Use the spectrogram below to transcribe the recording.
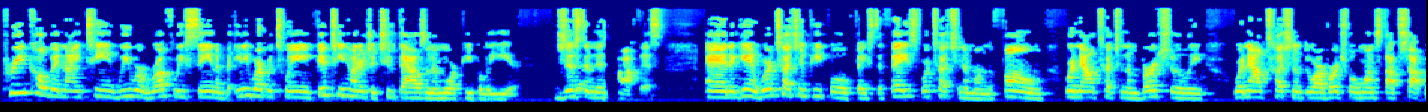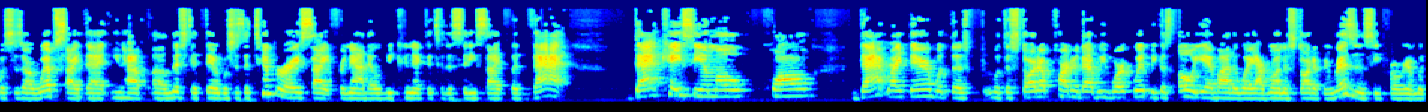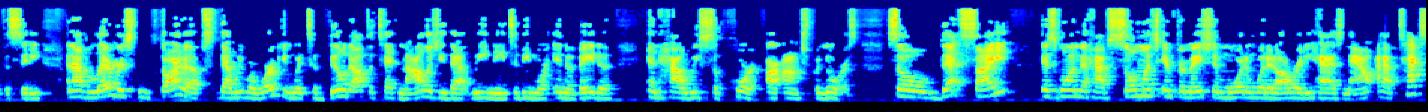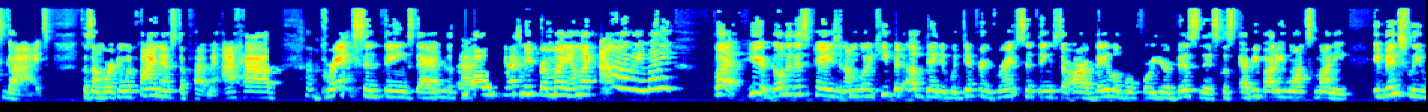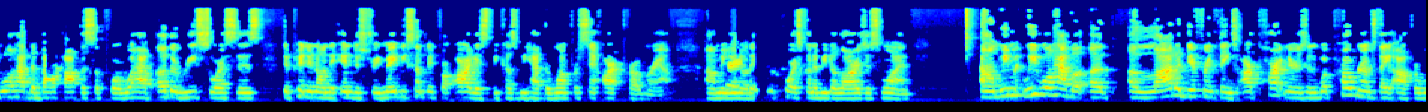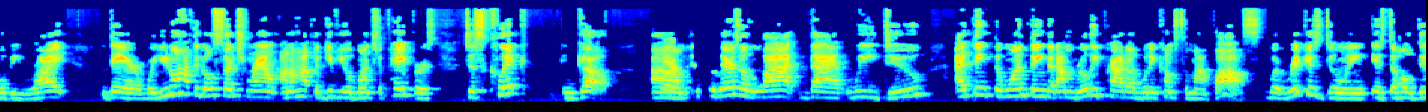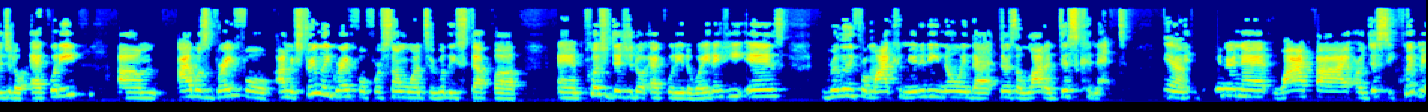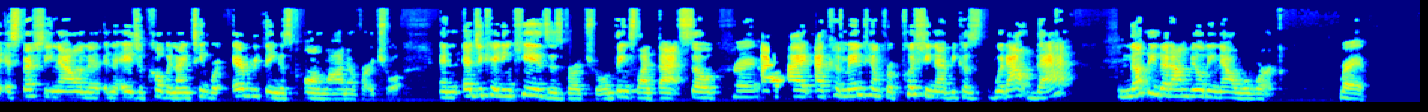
pre COVID 19, we were roughly seeing anywhere between 1,500 to 2,000 or more people a year just yeah. in this office. And again, we're touching people face to face. We're touching them on the phone. We're now touching them virtually. We're now touching them through our virtual one stop shop, which is our website that you have uh, listed there, which is a temporary site for now that would be connected to the city site. But that that KCMO qual that right there with the with the startup partner that we work with because oh yeah by the way i run a startup and residency program with the city and i've leveraged these startups that we were working with to build out the technology that we need to be more innovative in how we support our entrepreneurs. So that site is going to have so much information more than what it already has now. I have tax guides because i'm working with finance department. I have grants and things that because people always ask me for money. I'm like i don't have any money but here, go to this page and I'm going to keep it updated with different grants and things that are available for your business because everybody wants money. Eventually, we'll have the back office support. We'll have other resources depending on the industry, maybe something for artists because we have the 1% art program. Um, and, right. you know, the airport is going to be the largest one. Um, we, we will have a, a, a lot of different things. Our partners and what programs they offer will be right there where you don't have to go search around. I don't have to give you a bunch of papers. Just click and go. Um, yeah. so there's a lot that we do. I think the one thing that I'm really proud of when it comes to my boss, what Rick is doing is the whole digital equity. Um, I was grateful, I'm extremely grateful for someone to really step up and push digital equity the way that he is, really for my community, knowing that there's a lot of disconnect. Yeah. internet, Wi Fi, or just equipment, especially now in the, in the age of COVID 19, where everything is online or virtual and educating kids is virtual and things like that. So right. I, I, I commend him for pushing that because without that, nothing that I'm building now will work. Right.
